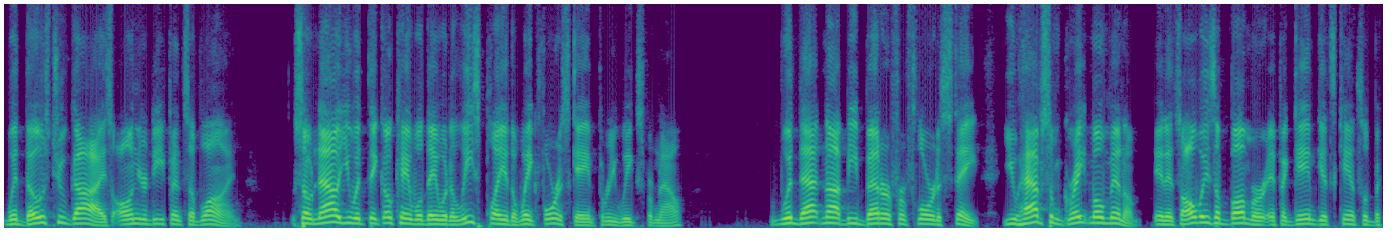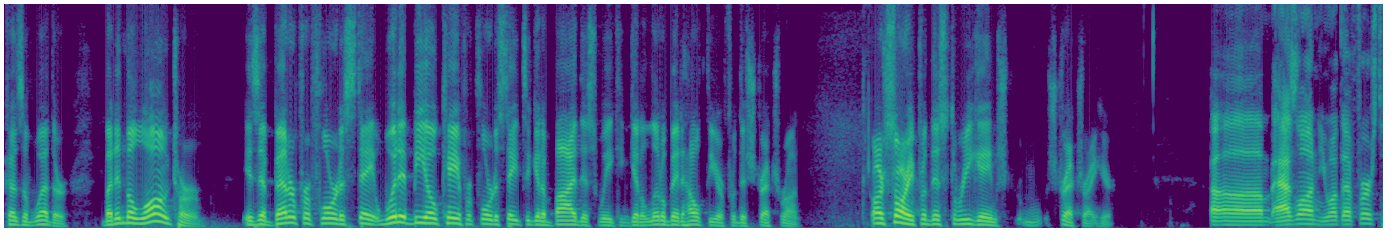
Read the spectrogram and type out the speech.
with those two guys on your defensive line. So now you would think, okay, well, they would at least play the Wake Forest game three weeks from now. Would that not be better for Florida State? You have some great momentum, and it's always a bummer if a game gets canceled because of weather. But in the long term, is it better for Florida State? Would it be okay for Florida State to get a bye this week and get a little bit healthier for this stretch run? Or sorry, for this three game stretch right here. Um, Aslan, you want that first?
